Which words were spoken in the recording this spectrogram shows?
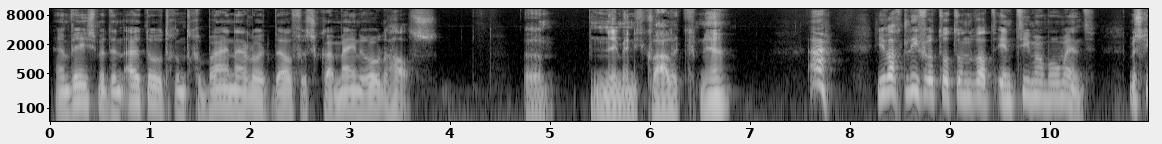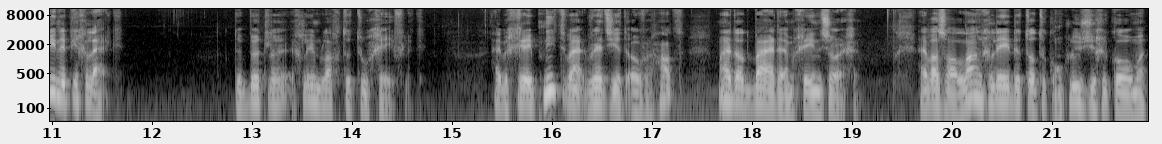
en wees met een uitnodigend gebaar naar Lord Belfers karmijnrode hals. Uh, neem mij niet kwalijk, meneer. Ah, je wacht liever tot een wat intiemer moment. Misschien heb je gelijk. De butler glimlachte toegeeflijk. Hij begreep niet waar Reggie het over had, maar dat baarde hem geen zorgen. Hij was al lang geleden tot de conclusie gekomen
